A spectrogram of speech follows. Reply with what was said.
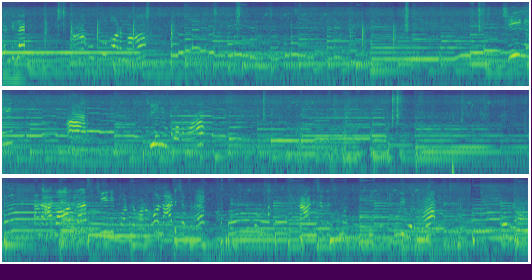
ரெண்டு கிளாஸ் உப்பு போடணும். சீனி ஆ, சீனி போடணும். சும்மா வணக்கம் நாட்டு சக்கரை. நாட்டு சக்கரை சும்மா தூக்கி தூவி விடணும். போடுறோம்.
